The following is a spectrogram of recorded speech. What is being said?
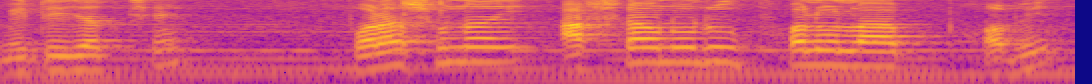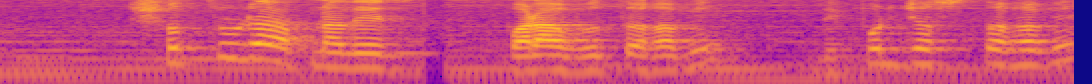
মিটে যাচ্ছে। পড়াশোনায় আশা অনুরূপ ফললাভ হবে। শত্রুরা আপনাদের পরাভূত হবে, বিপর্যস্ত হবে।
